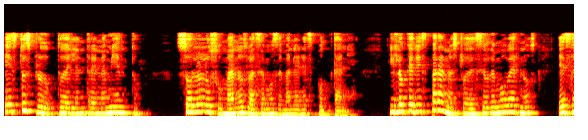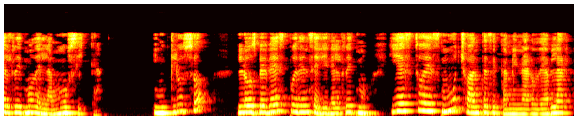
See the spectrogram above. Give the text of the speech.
esto es producto del entrenamiento. Solo los humanos lo hacemos de manera espontánea. Y lo que dispara nuestro deseo de movernos es el ritmo de la música. Incluso los bebés pueden seguir el ritmo y esto es mucho antes de caminar o de hablar,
